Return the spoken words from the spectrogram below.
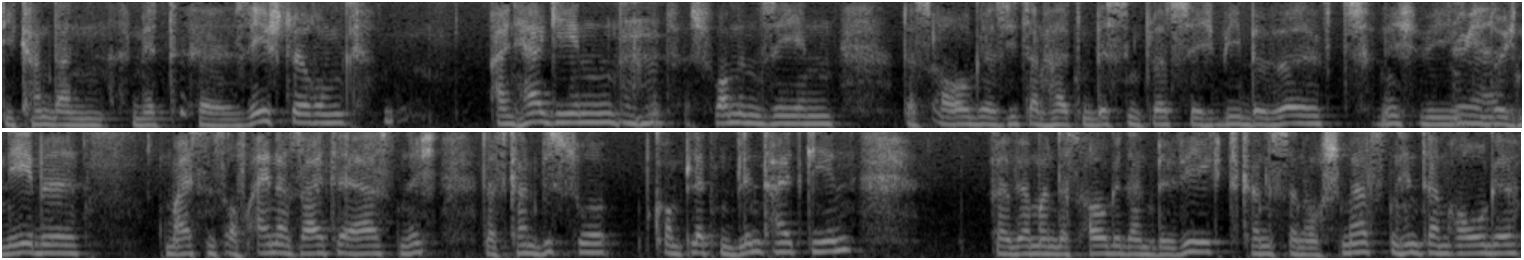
Die kann dann mit äh, Sehstörung einhergehen, mhm. mit verschwommen sehen. Das Auge sieht dann halt ein bisschen plötzlich wie bewölkt, nicht wie ja. durch Nebel, meistens auf einer Seite erst, nicht. Das kann bis zur kompletten Blindheit gehen. Äh, wenn man das Auge dann bewegt, kann es dann auch schmerzen hinterm Auge.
